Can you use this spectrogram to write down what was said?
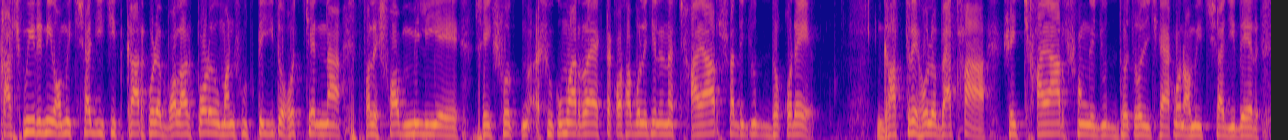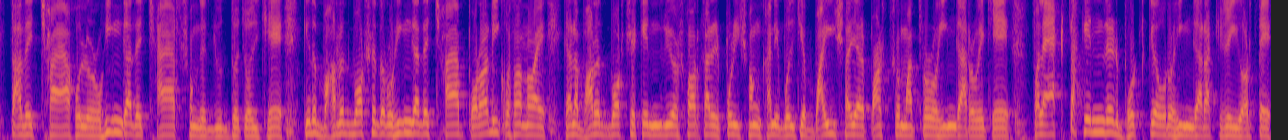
কাশ্মীর নিয়ে অমিত শাহজি চিৎকার করে বলার পরেও মানুষ উত্তেজিত হচ্ছেন না, ফলে সব মিলিয়ে সেই সত- সুকুমার রায় একটা কথা বলেছিলেন না, ছায়ার সাথে যুদ্ধ করে। গাত্রে হলো ব্যথা, সেই ছায়ার সঙ্গে যুদ্ধ চলছে এখন অমিত শাহজিদের। তাদের ছায়া হলো রোহিঙ্গাদের ছায়ার সঙ্গে যুদ্ধ চলছে। কিন্তু ভারতবর্ষে তো রোহিঙ্গাদের ছায়া পড়ারই কথা নয়, কেন ভারতবর্ষে কেন্দ্রীয় সরকারের পরিসংখ্যানই বলছে বাইশ হাজার পাঁচশো মাত্র রোহিঙ্গা রয়েছে। ফলে একটা কেন্দ্রের ভোটকেও রোহিঙ্গারা সেই অর্থে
